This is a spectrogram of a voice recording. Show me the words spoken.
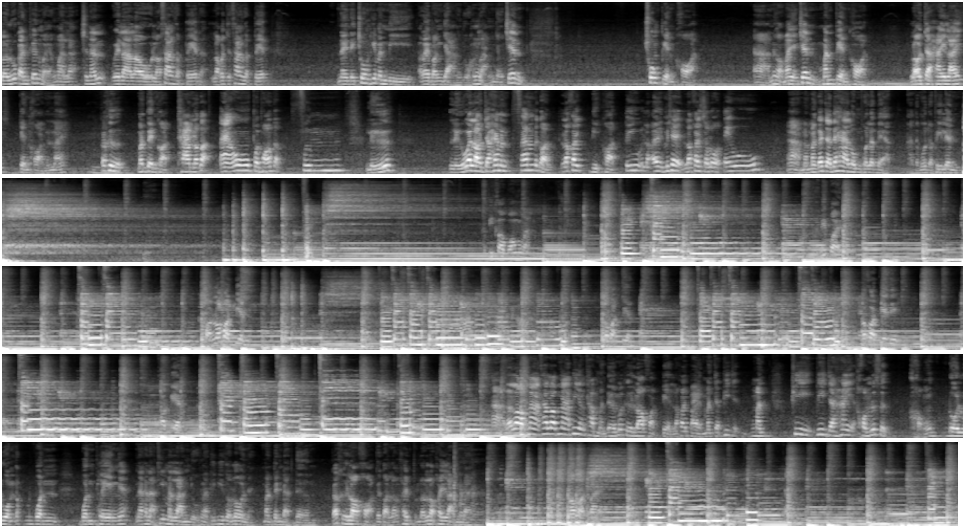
เราเรารู้การเคลื่อนไหวของมันแล้วฉะนั้นเวลาเราเราสร้างสเปซอะเราก็จะสร้างสเปซในในช่วงที่มันมีอะไรบางอย่างอยู่ข้างหลัง อย่างเช่น ช่วงเปลี่ยนคอร์ดอ่านึกออกไหมาอย่างเช่น มันเปลี่ยนคอร์ดเราจะไฮไลท์เปลี่ยนคอร์ดมันไหมก็คือมันเป็นคอร์ดไทม์แล้วก็แอลไปพร้อมกับฟึมหรือ หรือว่าเราจะให้มันแฟมไปก่อน แล้วค่อยดีดคอร์ดติ้วแล้วเอ้ยไม่ใช่แล้วค่อยโซโล่ติ้วอ่ามันมันก็จะได้อารมณ์คนละแบบอ่าสมมติว่าพี่เล่น เข้าบ้องมันไม่ปล่อยขอรอขอดเปลี่ยน พี่จะมันพี่พี่จะให้ความรู้สึกของโดยรวมบนบนเพลงเนี้ยในขณะที่มันรันอยู่ขณะที่พี่โซโล่เนี่ยมันเป็นแบบเดิม ก็คือรอคอร์ดไปก่อนแล้วค่อยแล้วเราค่อยรันไปรอคอร์ดไปร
